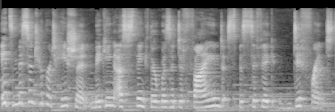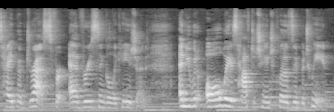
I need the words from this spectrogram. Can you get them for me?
it's misinterpretation making us think there was a defined, specific, different type of dress for every single occasion, and you would always have to change clothes in between.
